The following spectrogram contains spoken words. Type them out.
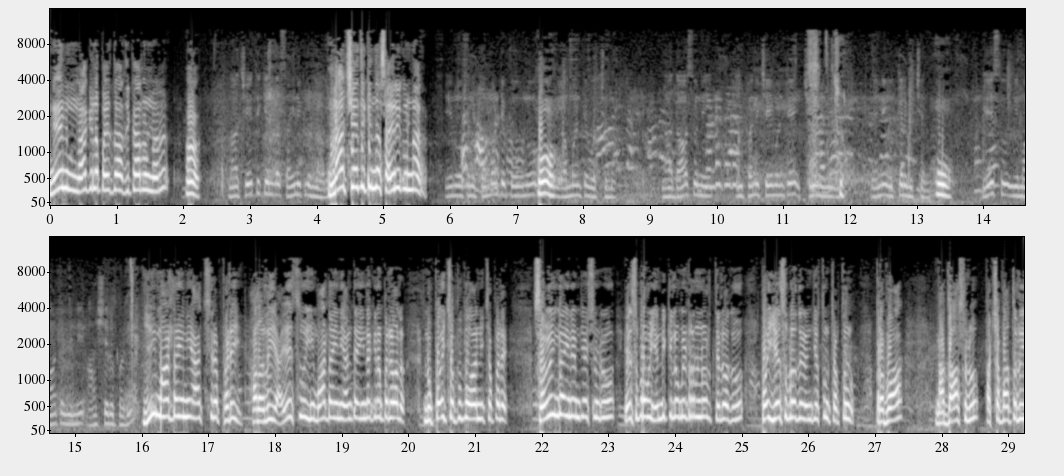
నేను నాకిన పెద్ద అధికారులు ఉన్నారు. నా చేతి కింద సైనికులు ఉన్నారు. నా చేతి కింద సైనికులు ఉన్నారు. నేను అతని పొమ్మంటే పోవును. రమ్మంటే వచ్చును. నా దాసుని ఈ పని చేయమంటే చేయనని అని ఉత్తరం ఇచ్చాను ఉం. యేసు ఈ మాట విని ఆశ్చర్యపడి ఈ మాట ఇని ఆశ్చర్యపడి హలోలియా యేసు ఈ మాట ఇని అంటే ఈయనకిన పని వాళ్ళు నువ్వు పోయి చెప్పుపో అని చెప్పలే. స్వయంగా ఈయన ఏం చేసిండ్రు యేసుప్రభు ఎన్ని కిలోమీటర్లు ఉన్నారో తెలియదు. పోయి యేసుప్రభు ఏం చేస్తున్నారు చెప్తుండ్రు. ప్రభా నా దాసులు పక్షపాతులు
